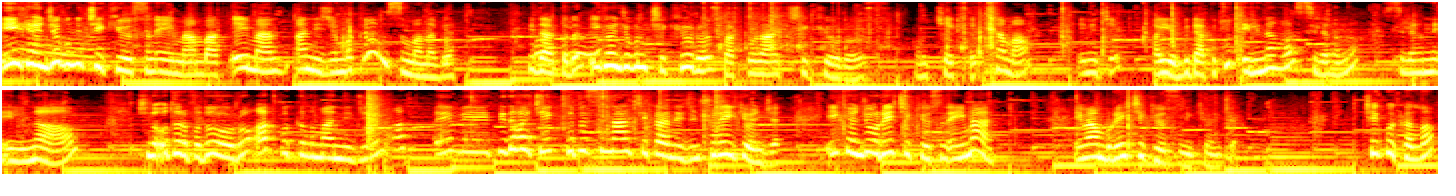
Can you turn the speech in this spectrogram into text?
İlk önce bunu çekiyorsun Eymen bak. Eymen anneciğim bakar mısın bana bir? Bir dakika dur. İlk önce bunu çekiyoruz. Bak buradan çekiyoruz. Bunu çektik. Tamam. Elini çek. Hayır bir dakika tut. Eline al silahını. Silahını eline al. Şimdi o tarafa doğru at bakalım anneciğim. At. Evet. Bir daha çek. Tepesinden çek anneciğim. Şuraya ilk önce. İlk önce oraya çekiyorsun Eymen. Eymen buraya çekiyorsun ilk önce. Çek bakalım.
